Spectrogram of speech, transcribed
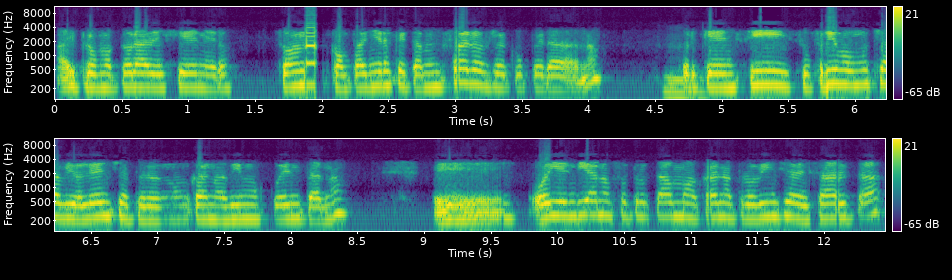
Hay promotora de género. Son compañeras que también fueron recuperadas, ¿no? Mm. Porque en sí sufrimos mucha violencia, pero nunca nos dimos cuenta, ¿no? Eh, hoy en día nosotros estamos acá en la provincia de Salta,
